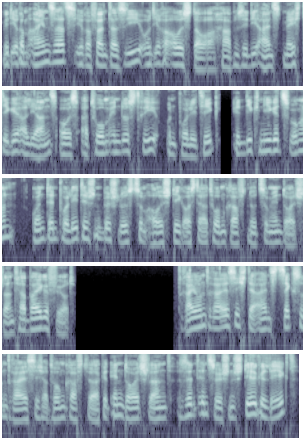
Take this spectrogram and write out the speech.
Mit ihrem Einsatz, ihrer Fantasie und ihrer Ausdauer haben sie die einst mächtige Allianz aus Atomindustrie und Politik in die Knie gezwungen und den politischen Beschluss zum Ausstieg aus der Atomkraftnutzung in Deutschland herbeigeführt 33 der einst 36 Atomkraftwerke in Deutschland sind inzwischen stillgelegt,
